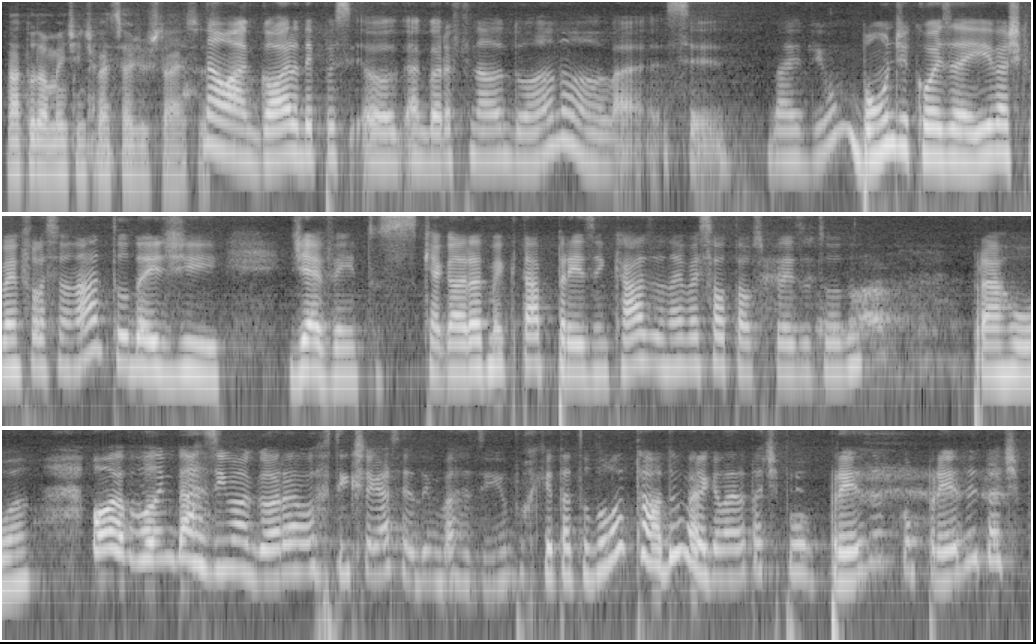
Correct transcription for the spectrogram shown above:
Naturalmente a gente vai se ajustar a essas. Não, agora, depois, agora final do ano, vai, vai vir um bom de coisa aí. Acho que vai inflacionar tudo aí de, de eventos. Que a galera meio que tá presa em casa, né? Vai saltar os presos tudo. Pra rua. Ou eu vou em barzinho agora, eu tenho que chegar cedo em barzinho, porque tá tudo lotado, velho. A galera tá, tipo, presa, ficou presa e tá, tipo,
